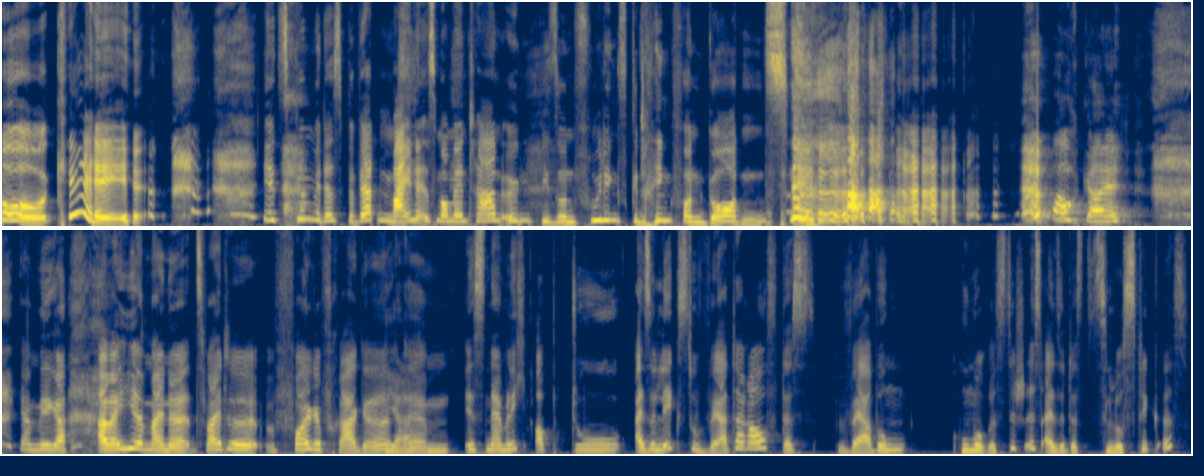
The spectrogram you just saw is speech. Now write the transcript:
Oh, okay. Jetzt können wir das bewerten. Meine ist momentan irgendwie so ein Frühlingsgetränk von Gordons. auch geil. Ja, mega. Aber hier meine zweite Folgefrage Ja. ähm, ist nämlich, ob du, also legst du Wert darauf, dass Werbung humoristisch ist, also dass es lustig ist?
